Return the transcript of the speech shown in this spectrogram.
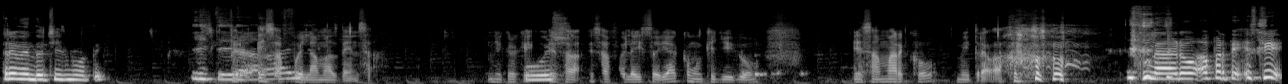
Tremendo chismote. Sí, pero Literal. esa fue la más densa. Yo creo que esa, esa fue la historia, como que yo digo, esa marcó mi trabajo. Claro, aparte, es que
